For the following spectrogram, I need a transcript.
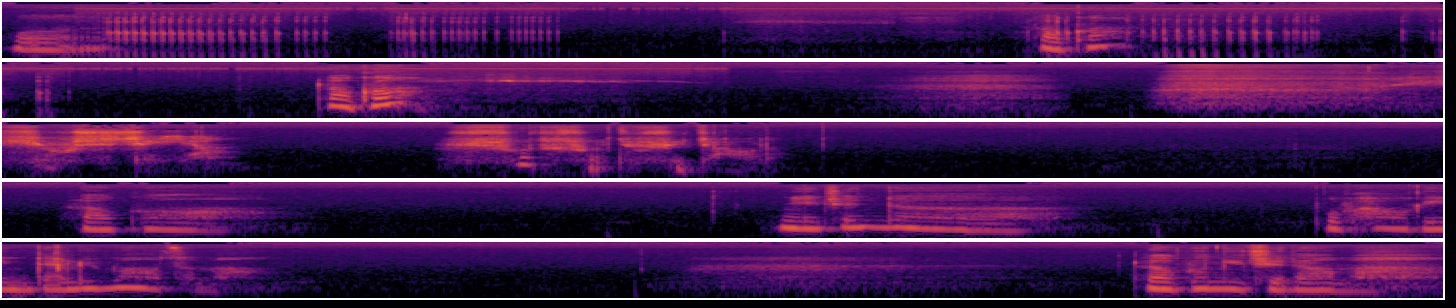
我……老公，老公。说着说着就睡着了，老公，你真的不怕我给你戴绿帽子吗？老公，你知道吗？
